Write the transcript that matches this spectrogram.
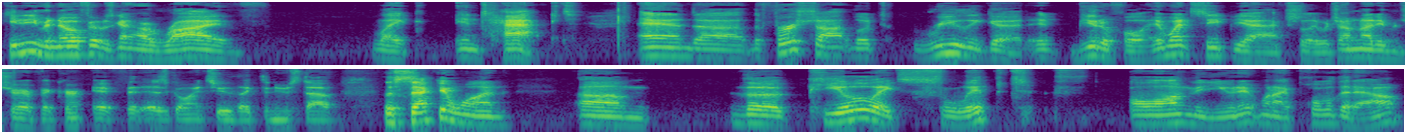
He didn't even know if it was going to arrive like intact. And uh, the first shot looked really good. It beautiful. It went sepia actually, which I'm not even sure if it if it is going to like the new stuff. The second one, um, the peel like slipped along the unit when I pulled it out.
